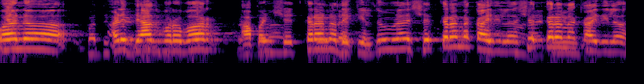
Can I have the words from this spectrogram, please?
पण आणि त्याचबरोबर आपण शेतकऱ्यांना देखील. तुम्ही म्हणाले शेतकऱ्यांना काय दिलं? शेतकऱ्यांना काय दिलं?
